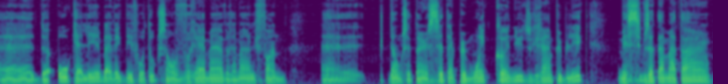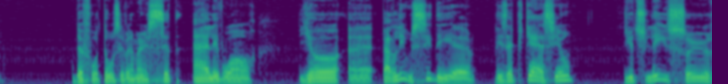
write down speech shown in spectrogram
de haut calibre avec des photos qui sont vraiment, vraiment le fun. Euh, donc, c'est un site un peu moins connu du grand public, mais si vous êtes amateur de photos, c'est vraiment un site à aller voir. Il a euh, parlé aussi des, des applications qu'il utilise sur,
